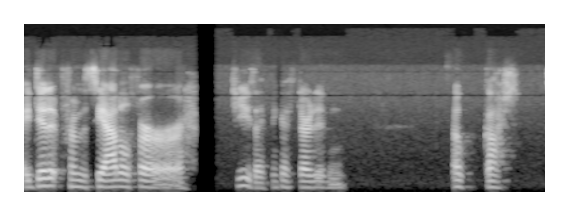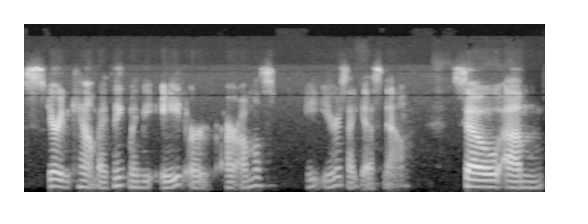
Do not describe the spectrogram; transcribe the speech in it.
i did it from seattle for geez i think i started in oh gosh scary to count but i think maybe eight or or almost eight years i guess now. So um,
